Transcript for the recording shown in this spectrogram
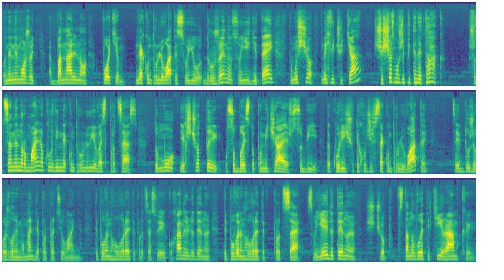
Вони не можуть банально потім не контролювати свою дружину, своїх дітей, тому що в них відчуття, що щось може піти не так, що це ненормально, коли він не контролює весь процес. Тому, якщо ти особисто помічаєш в собі таку річ, що ти хочеш все контролювати, це дуже важливий момент для пропрацювання. Ти повинен говорити про це своєю коханою людиною, ти повинен говорити про це своєю дитиною, щоб встановити ті рамки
